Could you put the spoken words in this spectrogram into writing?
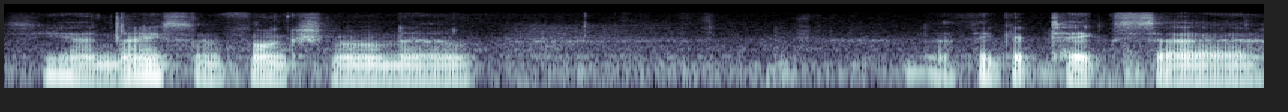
So yeah, nice and functional now. I think it takes, uh,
